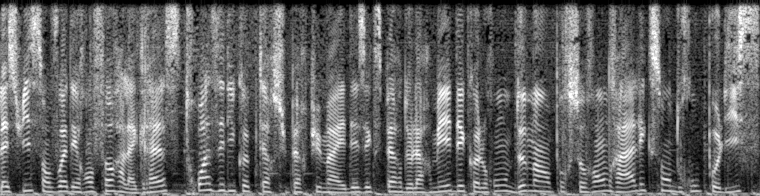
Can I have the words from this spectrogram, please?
La Suisse envoie des renforts à la Grèce. Trois hélicoptères Super Puma et des experts de l'armée décolleront demain pour se rendre à Alexandroupolis.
